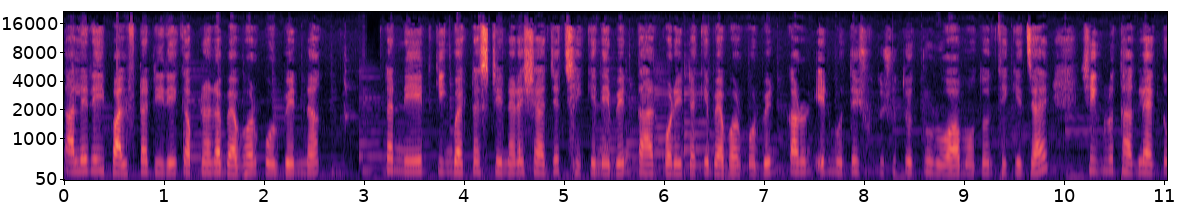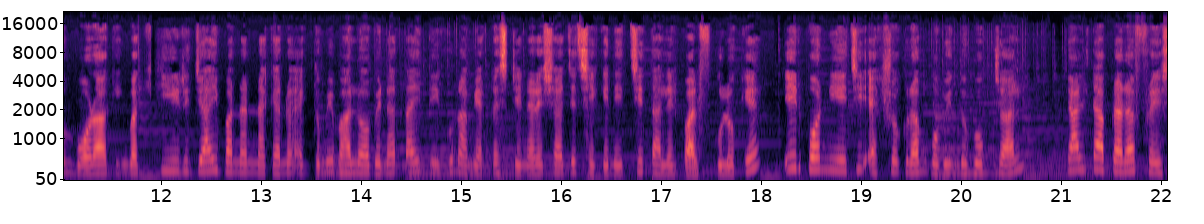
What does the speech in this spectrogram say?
তালের এই পাল্পটা ডিরেক্ট আপনারা ব্যবহার করবেন না। একটা নেট কিংবা একটা স্টেনারের সাহায্যে ছেঁকে নেবেন, তারপরে এটাকে ব্যবহার করবেন। কারণ এর মধ্যে শুধু শুধু একটু রোয়া মতন থেকে যায়। সেগুলো থাকলে একদম বড়া কিংবা ক্ষীর যাই বানান না কেন, একদমই ভালো হবে না। তাই দেখুন, আমি একটা স্টেনারের সাহায্যে ছেঁকে নিচ্ছি তালের পাল্পগুলোকে। এরপর নিয়েছি একশো গ্রাম গোবিন্দভোগ চাল। চালটা আপনারা ফ্রেশ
